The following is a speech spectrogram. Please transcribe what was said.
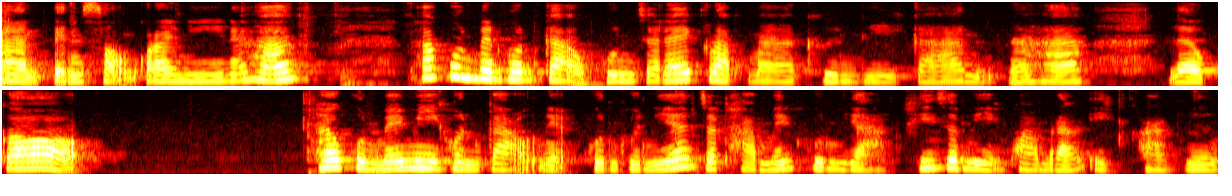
อ่านเป็นสองกรณีนะคะ ถ้าคุณเป็นคนเก่าคุณจะได้กลับมาคืนดีกันนะคะ แล้วก็ ถ้าคุณไม่มีคนเก่าเนี่ย คนคนนี้จะทำให้คุณอยากที่จะมีความรักอีกครั้งหนึ่ง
